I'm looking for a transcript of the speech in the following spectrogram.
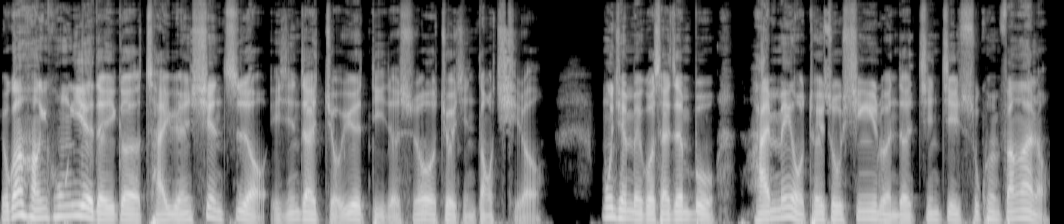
有关航空业的一个裁员限制哦，已经在九月底的时候就已经到期了。目前，美国财政部还没有推出新一轮的经济纾困方案哦。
